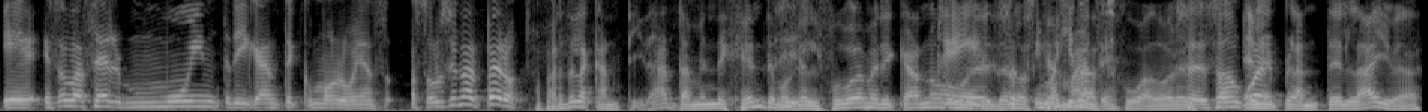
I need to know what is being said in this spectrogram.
eh, eso va a ser muy intrigante cómo lo vayan a so- a solucionar, pero Aparte la cantidad también de gente, porque Sí. el fútbol americano Sí, es de so- los que más jugadores son en el plantel hay, ¿verdad?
